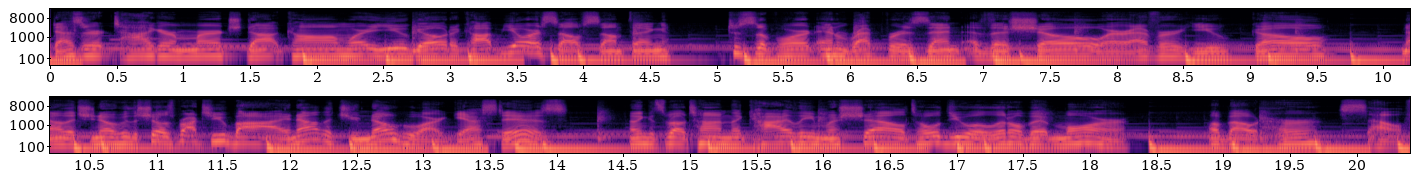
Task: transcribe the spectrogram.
DesertTigerMerch.com, where you go to cop yourself something to support and represent the show wherever you go. Now that you know who the show is brought to you by, now that you know who our guest is, I think it's about time that Kylie Michelle told you a little bit more about herself.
